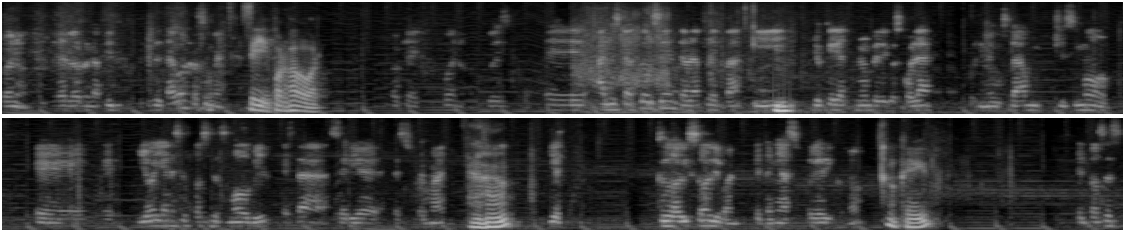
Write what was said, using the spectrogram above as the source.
Bueno, te lo. Te hago el resumen. Sí, por favor. Ok, bueno, pues eh, a los 14 entré a la prepa y Ujú. yo quería tener un periódico escolar porque me gustaba muchísimo. Eh, eh, yo veía en ese entonces Smallville, esta serie de Superman, Ajá. Chloe Sullivan, que tenía su periódico, ¿no? Ok. Entonces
